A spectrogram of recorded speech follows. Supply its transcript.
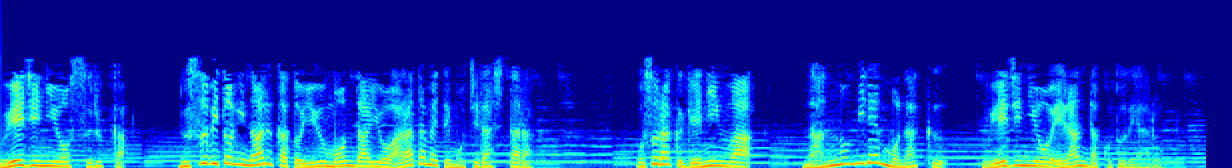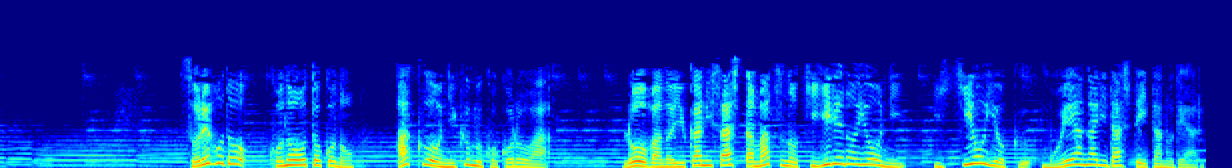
飢え死にをするか盗人になるかという問題を改めて持ち出したら、おそらく下人は何の未練もなく飢え死にを選んだことであろう。それほどこの男の悪を憎む心は、老婆の床に刺した松の木切れのように勢いよく燃え上がり出していたのである。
